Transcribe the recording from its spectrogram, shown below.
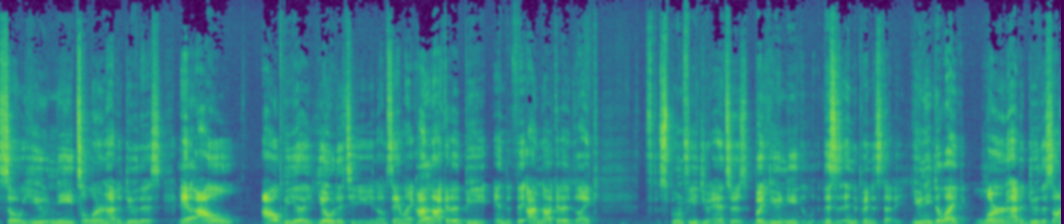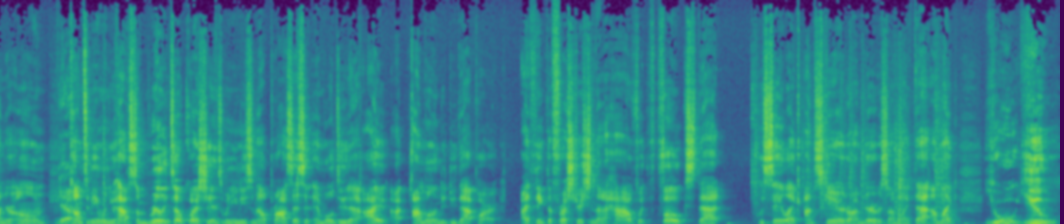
so you need to learn how to do this, and Yeah. I'll I'll be a Yoda to you. You know what I'm saying? Like Yeah. I'm not gonna be in the thing. I'm not gonna like spoon feed you answers, but you need this is independent study. You need to like learn how to do this on your own. Yeah. Come to me when you have some really tough questions, when you need some help processing, and we'll do that. I, I I'm willing to do that part. I think the frustration that I have with folks that who say like I'm scared or I'm nervous or I'm like that, I'm like you you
